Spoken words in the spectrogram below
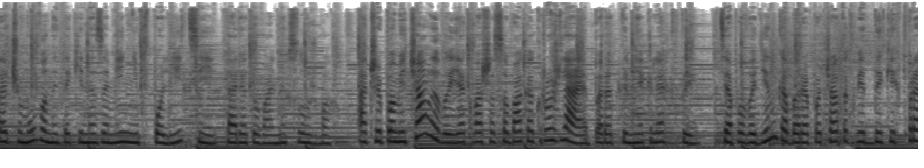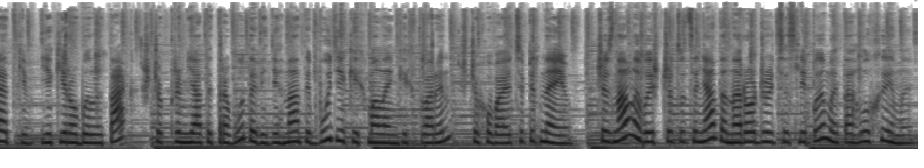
та чому вони такі незамінні в поліції та рятувальних службах. А чи помічали ви, як ваша собака кружляє перед тим, як лягти? Ця поведінка бере початок від диких предків, які робили так, щоб прим'яти траву та відігнати будь-яких маленьких тварин, що ховаються під нею. Чи знали ви, що цуценята народжуються сліпими та глухими?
